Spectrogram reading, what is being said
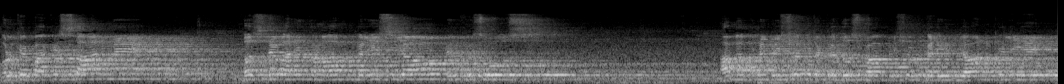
ملک پاکستان میں بسنے والی تمام کلیسیاؤں بالخصوص، ہم اپنے بشپ تقدس پاک بشپ کلیم جان کے لیے،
